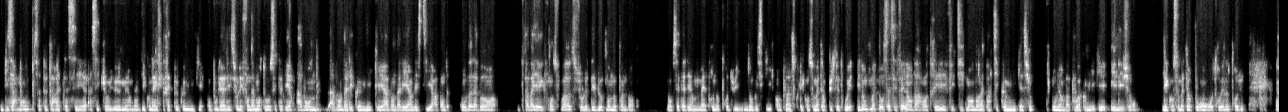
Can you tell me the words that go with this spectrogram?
bizarrement, ça peut paraître assez assez curieux, mais on a dit qu'on avait très peu communiqué. On voulait aller sur les fondamentaux, c'est-à-dire avant avant d'aller communiquer, avant d'aller investir, avant de, on va d'abord travailler avec François sur le développement de nos points de vente. Donc, c'est-à-dire mettre nos produits, nos whisky en place, que les consommateurs puissent les trouver. Et donc, maintenant, ça s'est fait. Là, on va rentrer effectivement dans la partie communication, où là, on va pouvoir communiquer et les gens, les consommateurs pourront retrouver notre produit. Euh,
